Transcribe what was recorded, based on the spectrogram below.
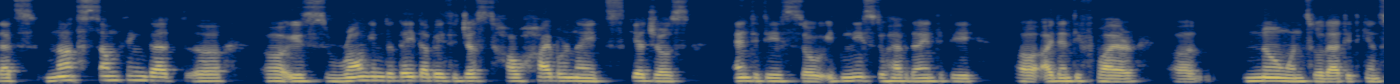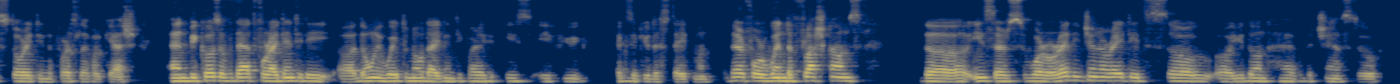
that's not something that uh, uh, is wrong in the database. It's just how Hibernate schedules entities. So it needs to have the entity uh, identifier known so that it can store it in the first level cache. And because of that, for identity, uh, the only way to know the identifier is if you execute a statement. Therefore, when the flush comes, the inserts were already generated, so uh, you don't have the chance to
